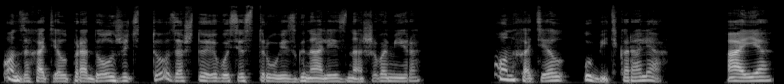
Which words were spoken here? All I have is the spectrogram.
Он захотел продолжить то, за что его сестру изгнали из нашего мира. Он хотел убить короля. А я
